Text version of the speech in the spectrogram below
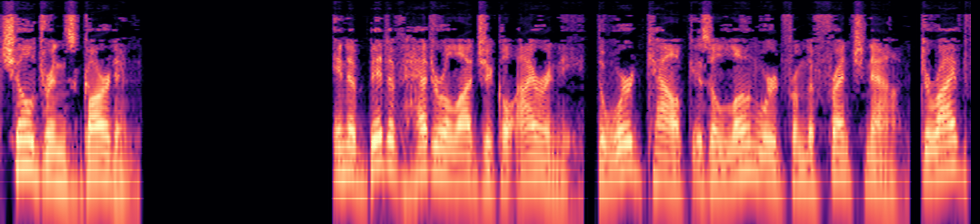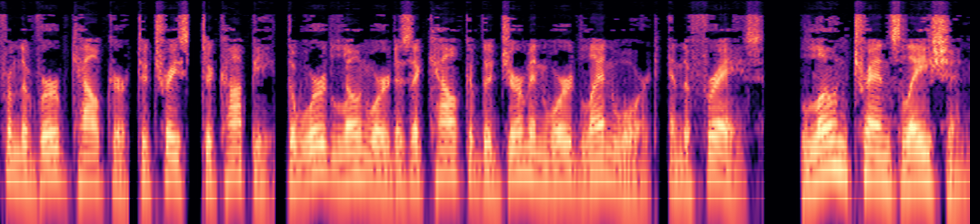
children's garden. In a bit of heterological irony, the word calque is a loanword from the French noun, derived from the verb calquer to trace, to copy. The word loanword is a calque of the German word Lehnwort, and the phrase, loan translation,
